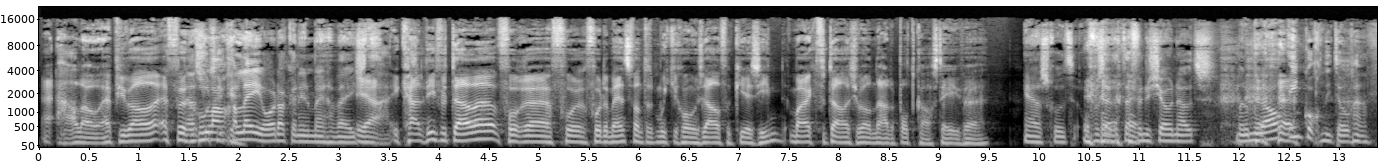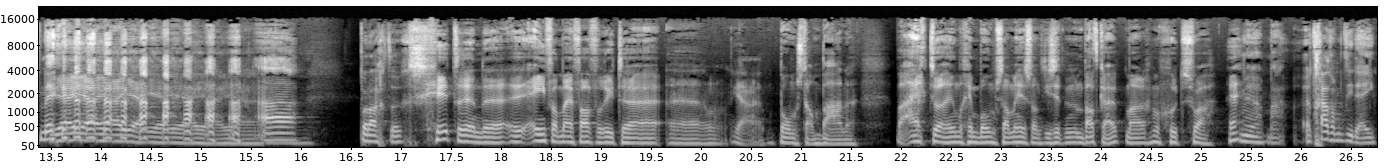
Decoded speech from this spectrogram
eh, hallo, heb je wel even. dat is lang geleden hoor, dat ik erin ben geweest. Ja, ik ga het niet vertellen voor, eh, voor, voor de mensen, want dat moet je gewoon zelf een keer zien. Maar ik vertel het je wel na de podcast even. Ja, dat is goed. Of we zetten het even in de show notes. Maar dan moet je wel incognito gaan. Nee. Ja, ja, ja, ja, ja, ja, ja. ja. Prachtig. Schitterende, eh, een van mijn favoriete eh, ja, boomstambanen. Waar eigenlijk wel helemaal geen boomstam is, want die zit in een badkuip. Maar maar goed, zwaar. Hè? Ja, maar het gaat om het idee.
